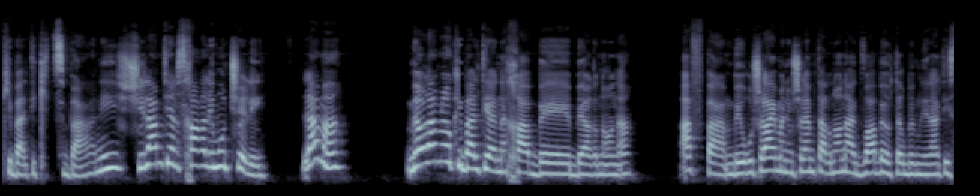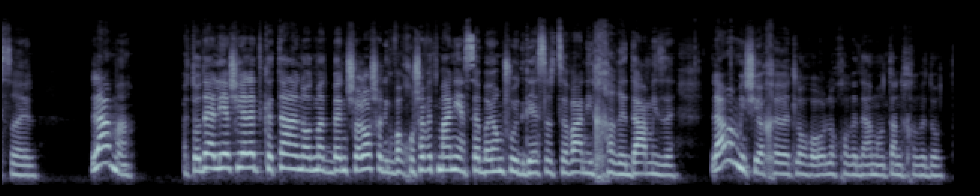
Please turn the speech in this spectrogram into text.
קיבלתי קצבה, אני שילמתי על שכר הלימוד שלי. למה? מעולם לא קיבלתי הנחה ב- בארנונה. אף פעם. בירושלים אני משלמת את הארנונה הגבוהה ביותר במדינת ישראל. למה? אתה יודע, לי יש ילד קטן, עוד מעט בן שלוש, אני כבר חושבת מה אני אעשה ביום שהוא יתגייס לצבא, אני חרדה מזה. למה מישהי אחרת לא, לא חרדה מאותן חרדות?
